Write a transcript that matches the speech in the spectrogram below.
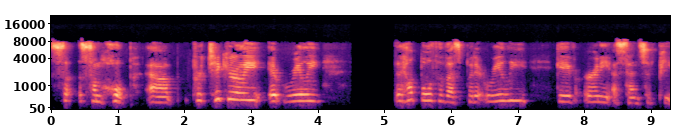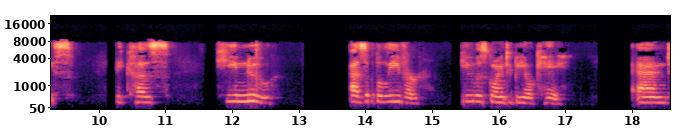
some hope. Uh, particularly, it really it helped both of us, but it really gave Ernie a sense of peace because he knew as a believer he was going to be okay and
